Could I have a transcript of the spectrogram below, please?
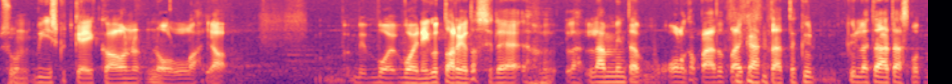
sun 50 keikkaa on nolla ja voi, voi niinku tarjota sille lämmintä olkapäätä tai kättä, että ky, kyllä tämä tässä, mutta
